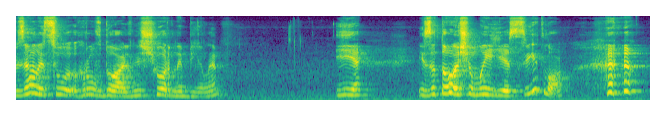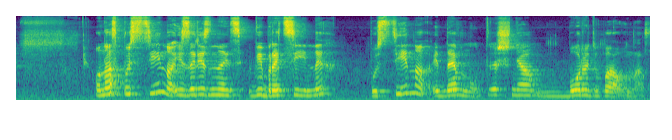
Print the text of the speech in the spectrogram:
Взяли цю гру в дуальність чорне-біле. І із-за того, що ми є світло, у нас постійно із різниць вібраційних постійно йде внутрішня боротьба у нас.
